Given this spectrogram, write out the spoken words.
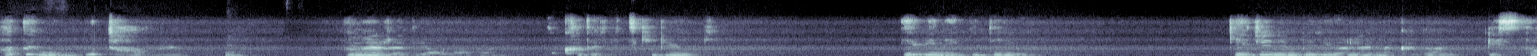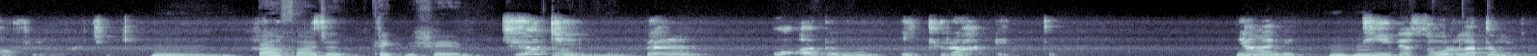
Adamın bu tavrı Ömer radıyallahu anh o kadar etkiliyor ki. Evine gidiyor. Gecenin bir yerlerine kadar estağfirullah çekiyor. Hmm. Ben sadece tek bir şeye Diyor ki yardım ben o adamı ikrah ettim. Yani Hı hı. dine zorladım diyor.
